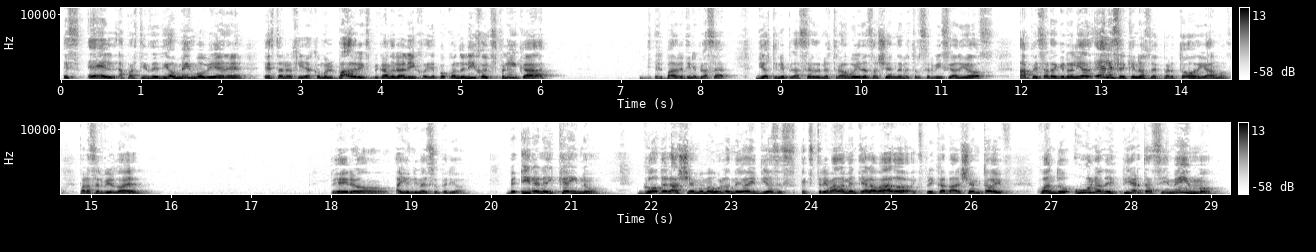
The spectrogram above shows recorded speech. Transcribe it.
Es Él, a partir de Dios mismo viene esta energía. Es como el Padre explicándole al Hijo. Y después cuando el Hijo explica, el Padre tiene placer. Dios tiene placer de nuestra Avoidas Hashem, de nuestro servicio a Dios, a pesar de que en realidad Él es el que nos despertó, digamos, para servirlo a Él. Pero hay un nivel superior. Dios es extremadamente alabado, explica Baal Shem cuando uno despierta a sí mismo,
